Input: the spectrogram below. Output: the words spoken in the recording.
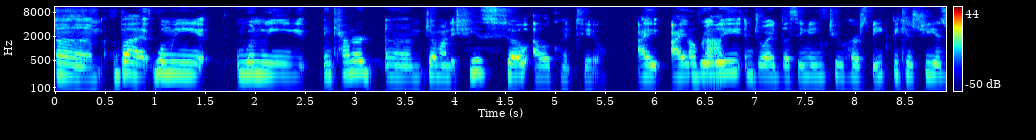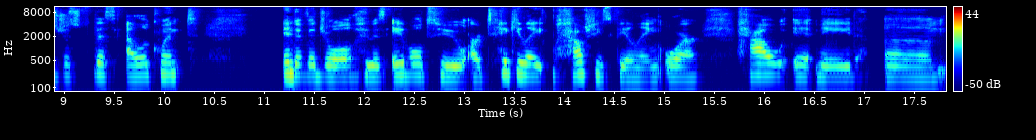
Um, but when we when we encountered um Giovanni, she is so eloquent too. I I oh, really gosh. enjoyed listening to her speak because she is just this eloquent individual who is able to articulate how she's feeling or how it made um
